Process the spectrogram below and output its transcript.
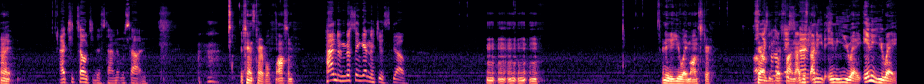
All right. I actually told you this time that we're starting. This hand's terrible. Awesome. Hand of missing images. Go. Mm mm mm. I need a UA monster. Well, would be just fun. I just I need any UA. Any UA.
